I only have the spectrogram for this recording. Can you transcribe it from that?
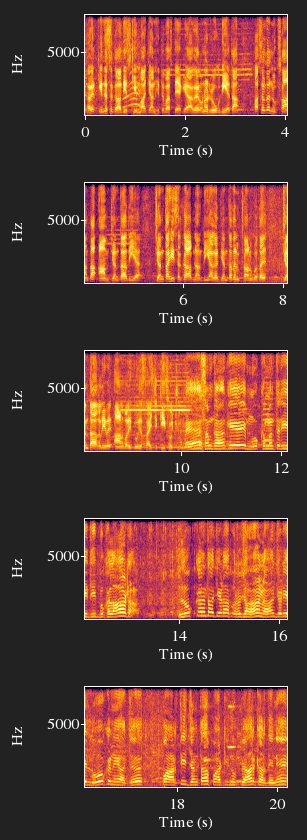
ਅਗਰ ਕੇਂਦਰ ਸਰਕਾਰ ਦੀ ਸਕੀਮਾਂ ਜਨ ਹਿੱਤ ਵਾਸਤੇ ਹੈਗੇ ਅਗਰ ਉਹਨਾਂ ਰੋਕਦੀ ਹੈ ਤਾਂ ਅਸਲ ਦਾ ਨੁਕਸਾਨ ਤਾਂ ਆਮ ਜਨਤਾ ਦੀ ਹੈ। ਜਨਤਾ ਹੀ ਸਰਕਾਰ ਬਣਾਉਂਦੀ ਹੈ ਅਗਰ ਜਨਤਾ ਦਾ ਨੁਕਸਾਨ ਹੋਊਗਾ ਤਾਂ ਜਨਤਾ ਅਗਲੀ ਵਾਰ ਆਉਣ ਵਾਲੀ 2027 ਚ ਕੀ ਸੋਚੂ ਮੈਂ ਸਮਝਦਾ ਕਿ ਮੁੱਖ ਮੰਤਰੀ ਦੀ ਬੁਖਲਾਟ ਆ। ਲੋਕਾਂ ਦਾ ਜਿਹੜਾ ਰੁਝਾਨ ਆ ਜਿਹੜੇ ਲੋਕ ਨੇ ਅੱਜ ਭਾਰਤੀ ਜਨਤਾ ਪਾਰਟੀ ਨੂੰ ਪਿਆਰ ਕਰਦੇ ਨੇ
